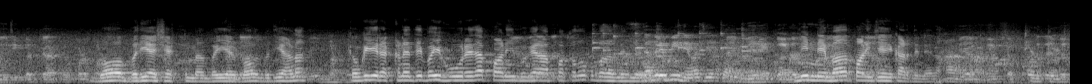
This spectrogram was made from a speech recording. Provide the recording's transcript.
ਨਹੀਂ ਕੱਚਾ ਟੁੱਪੜ ਬਹੁਤ ਵਧੀਆ ਸਿਸਟਮ ਹੈ ਬਈ ਯਾਰ ਬਹੁਤ ਵਧੀਆ ਹਨਾ? ਕਿਉਂਕਿ ਜੇ ਰੱਖਣੇ ਤੇ ਬਈ ਹੋਰ ਇਹਦਾ ਪਾਣੀ ਵਗੈਰਾ ਆਪਾਂ ਕਦੋਂ ਕੁ ਬਦਲਦੇ ਹੁੰਦੇ ਇਹਦਾ ਵੀਰੇ ਮਹੀਨੇ ਬਾਅਦ ਚੇਂਜ ਕਰ ਮੇਰੀ ਗੱਲ ਮਹੀਨੇ ਬਾਅਦ ਪਾਣੀ ਚੇਂਜ ਕਰ ਦਿੰਦੇ ਇਹਦਾ ਹਾਂ ਤੇ ਆਪਣੇ ਕੱਪੜ ਦੇ ਵਿੱਚ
